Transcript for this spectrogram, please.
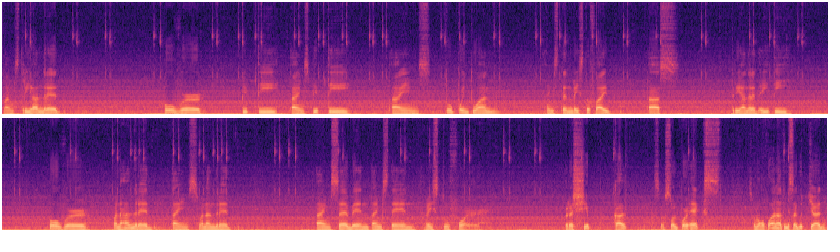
times 300 over 50 times 50 times 2.1 times 10 raised to 5 plus 380 over 100 times 100 times 7 times 10 raised to 4 press shift calc so solve for x. So makukuha natin yung sagot dyan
